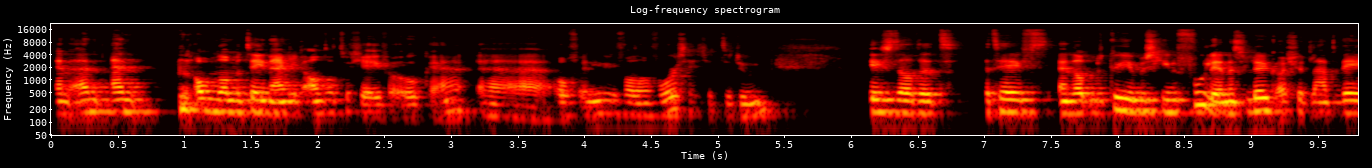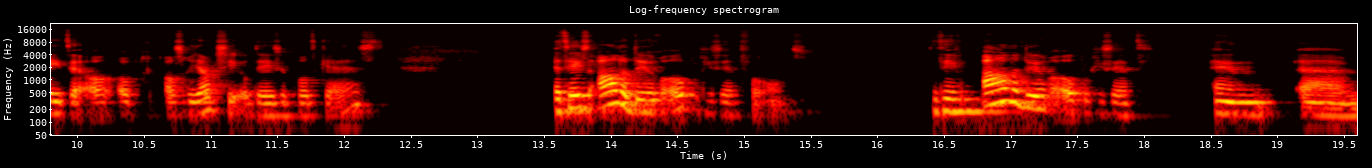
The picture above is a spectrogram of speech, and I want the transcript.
En, en, en om dan meteen eigenlijk antwoord te geven ook, hè, eh, of in ieder geval een voorzetje te doen, is dat het, het heeft, en dat kun je misschien voelen, en het is leuk als je het laat weten al- op, als reactie op deze podcast, het heeft alle deuren opengezet voor ons. Het heeft alle deuren opengezet. En ehm,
